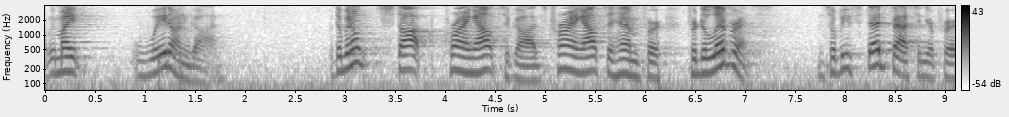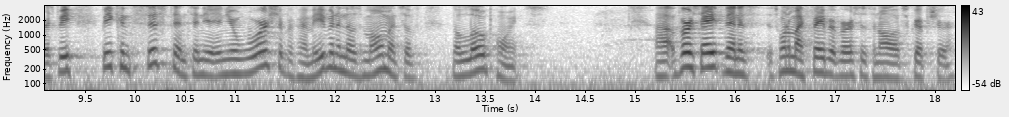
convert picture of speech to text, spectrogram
that we might wait on God, but that we don't stop crying out to God, crying out to Him for, for deliverance. And so be steadfast in your prayers. Be, be consistent in your, in your worship of Him, even in those moments of the low points. Uh, verse 8, then, is, is one of my favorite verses in all of Scripture.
